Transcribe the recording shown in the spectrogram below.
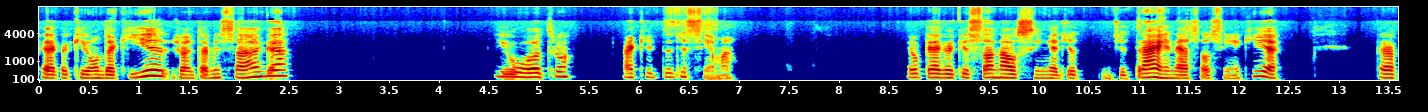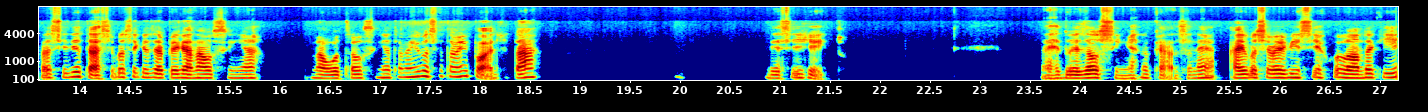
Pego aqui um daqui, junta a miçanga. E o outro aqui do de cima. Eu pego aqui só na alcinha de, de trás, nessa alcinha aqui, para facilitar. Se você quiser pegar na alcinha, na outra alcinha também, você também pode, tá? Desse jeito. As duas alcinhas, no caso, né? Aí você vai vir circulando aqui,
